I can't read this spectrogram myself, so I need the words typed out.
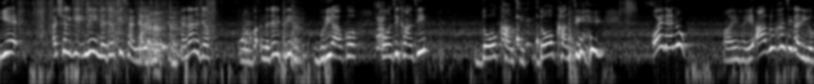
ये अशल की नहीं नजब की सैंडल है। है ना नजब नजब इतनी बुरी आपको। कौन सी खांसी? दो खांसी दो खांसी। ओए नैनू। हाय हाय आप लोग खांसी कर रही हो?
